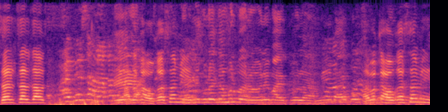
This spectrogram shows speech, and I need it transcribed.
चल चल जाऊ. आता खाऊ कसा मी गुलाबजामुन भरवले बायकोला. मी बायको अबा खाऊ कसा मी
